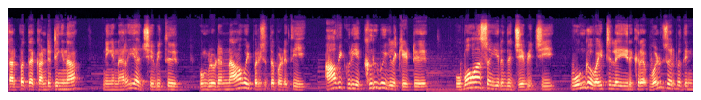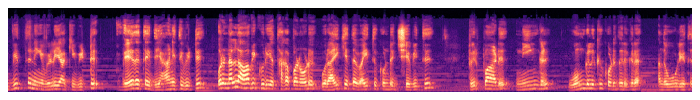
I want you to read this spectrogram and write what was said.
சர்ப்பத்தை கண்டுட்டிங்கன்னா நீங்கள் நிறையா ஜெபித்து உங்களோட நாவை பரிசுத்தப்படுத்தி ஆவிக்குரிய கிருபைகளை கேட்டு உபவாசம் இருந்து ஜெபிச்சு உங்கள் வயிற்றில் இருக்கிற வலு சர்ப்பத்தின் வித்தை நீங்கள் வெளியாக்கி விட்டு வேதத்தை தியானித்து விட்டு ஒரு நல்ல ஆவிக்குரிய தகப்பனோடு ஒரு ஐக்கியத்தை வைத்து கொண்டு ஜெபித்து பிற்பாடு நீங்கள் உங்களுக்கு கொடுத்திருக்கிற அந்த ஊழியத்தை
